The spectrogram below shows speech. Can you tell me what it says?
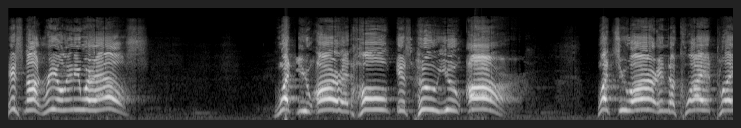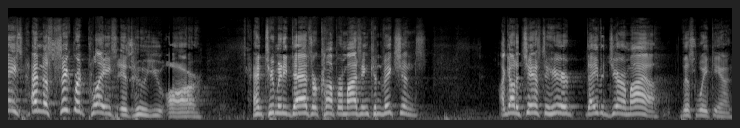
it's not real anywhere else. What you are at home is who you are. What you are in the quiet place and the secret place is who you are. And too many dads are compromising convictions. I got a chance to hear David Jeremiah this weekend.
